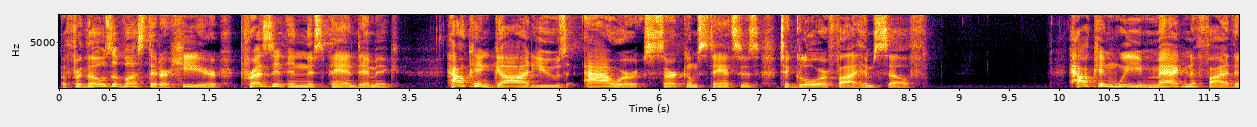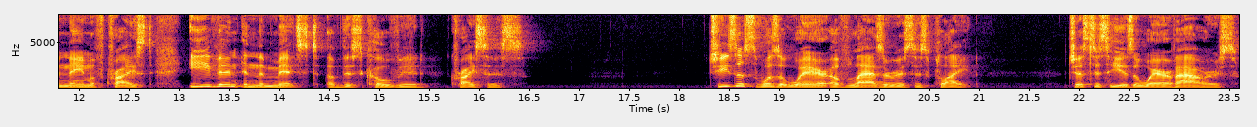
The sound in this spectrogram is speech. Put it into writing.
But for those of us that are here, present in this pandemic, how can God use our circumstances to glorify Himself? How can we magnify the name of Christ even in the midst of this COVID crisis? Jesus was aware of Lazarus' plight, just as he is aware of ours.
